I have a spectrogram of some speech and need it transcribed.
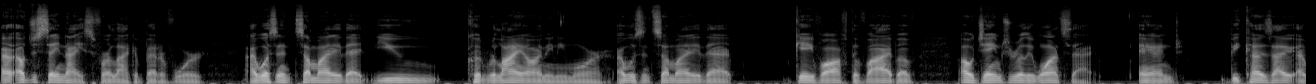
I'll just say nice for lack of better word. I wasn't somebody that you could rely on anymore. I wasn't somebody that gave off the vibe of, oh, James really wants that. And because I, I,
